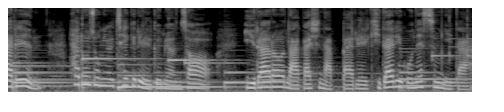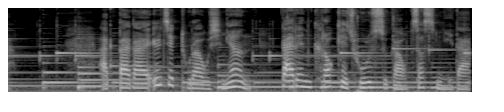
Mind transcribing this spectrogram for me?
딸은 하루 종일 책을 읽으면서 일하러 나가신 아빠를 기다리곤 했습니다. 아빠가 일찍 돌아오시면 딸은 그렇게 좋을 수가 없었습니다.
